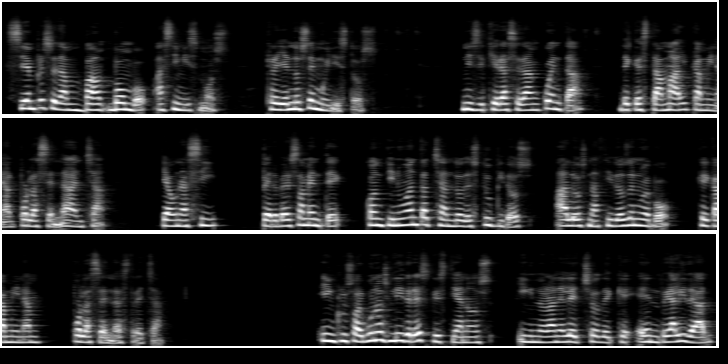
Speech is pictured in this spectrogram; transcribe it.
Siempre se dan bombo a sí mismos, creyéndose muy listos. Ni siquiera se dan cuenta de que está mal caminar por la senda ancha, y aún así, perversamente, continúan tachando de estúpidos a los nacidos de nuevo que caminan por la senda estrecha. Incluso algunos líderes cristianos ignoran el hecho de que en realidad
